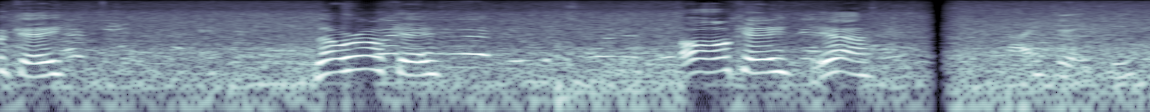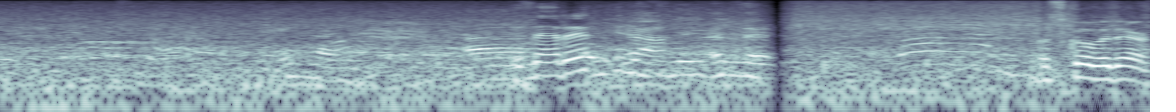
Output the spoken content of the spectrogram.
Okay. No, we're okay. Oh, okay. Yeah. Hi, Jakey. Hey, honey. Um, Is that it? Yeah, that's it. Let's go over there.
